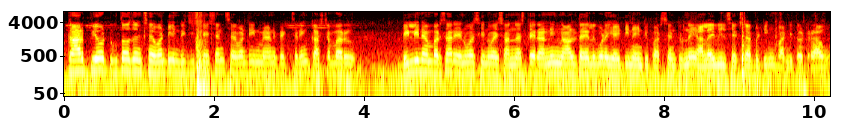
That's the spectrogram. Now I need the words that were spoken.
Scorpio two thousand seventeen registration seventeen manufacturing customer Delhi number sir invoice invoice అన్నస్తే రన్నింగ్ నాలుగు టైర్లు కూడా ఎయిటీ నైంటీ పర్సెంట్ ఉన్నాయి. అలై వీల్స్ ఎక్స్ట్రా ఫిట్టింగ్ బండితోటి రావు.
